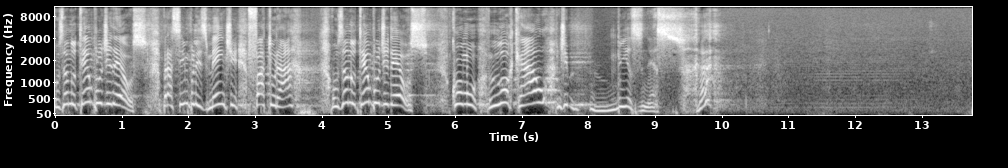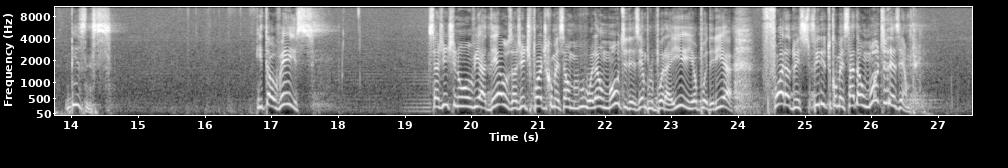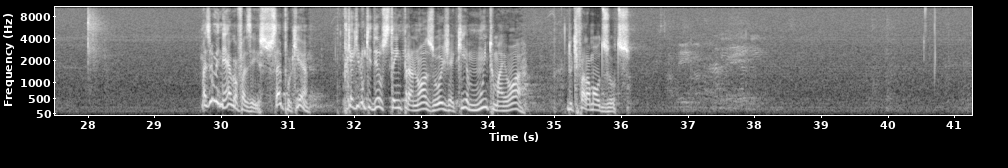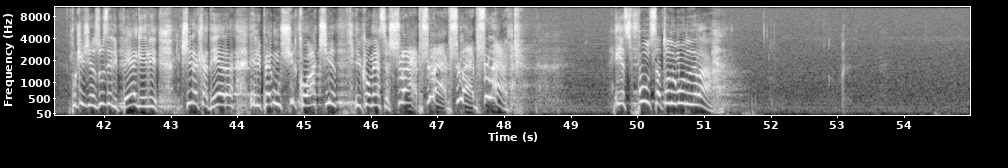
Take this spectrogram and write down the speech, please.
usando o templo de Deus para simplesmente faturar, usando o templo de Deus como local de business. Hã? Business. E talvez, se a gente não ouvir a Deus, a gente pode começar a olhar um monte de exemplo por aí, e eu poderia, fora do Espírito, começar a dar um monte de exemplo. Mas eu me nego a fazer isso. Sabe por quê? Porque aquilo que Deus tem para nós hoje aqui é muito maior do que falar mal dos outros. Porque Jesus ele pega, ele tira a cadeira, ele pega um chicote e começa slap, slap, slap. E expulsa todo mundo de lá.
